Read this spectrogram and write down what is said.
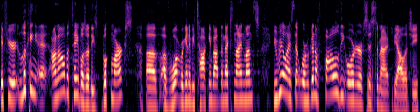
if you're looking at on all the tables are these bookmarks of, of what we're going to be talking about the next nine months, you realize that we're going to follow the order of systematic theology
